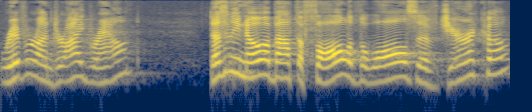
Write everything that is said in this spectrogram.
River on dry ground? Doesn't he know about the fall of the walls of Jericho?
